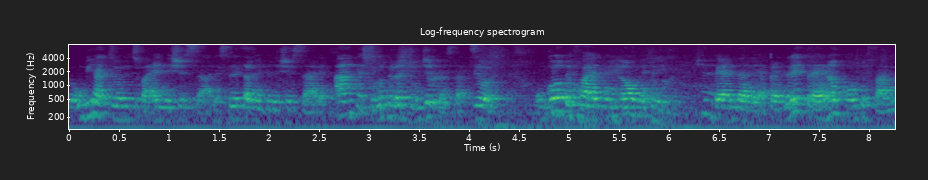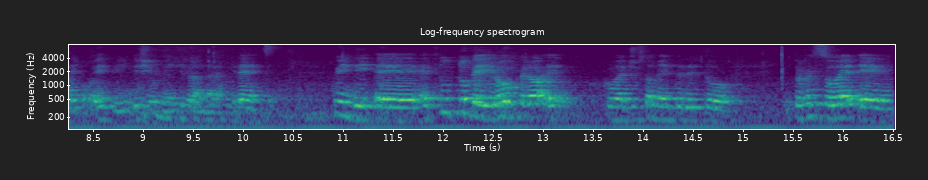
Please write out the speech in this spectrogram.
ubicazioni insomma, è necessaria, strettamente necessaria, anche solo per raggiungere una stazione. Un conto è fare chilometri per andare a prendere il treno, è farne poi 15 o 20 per andare a Firenze. Quindi eh, è tutto vero, però è, come ha giustamente detto il professore, eh,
